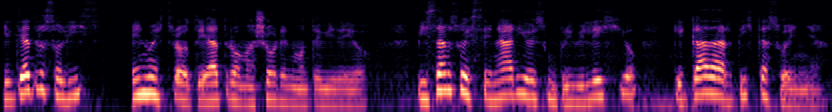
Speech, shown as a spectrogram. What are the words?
El Teatro Solís es nuestro teatro mayor en Montevideo. Pisar su escenario es un privilegio que cada artista sueña.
